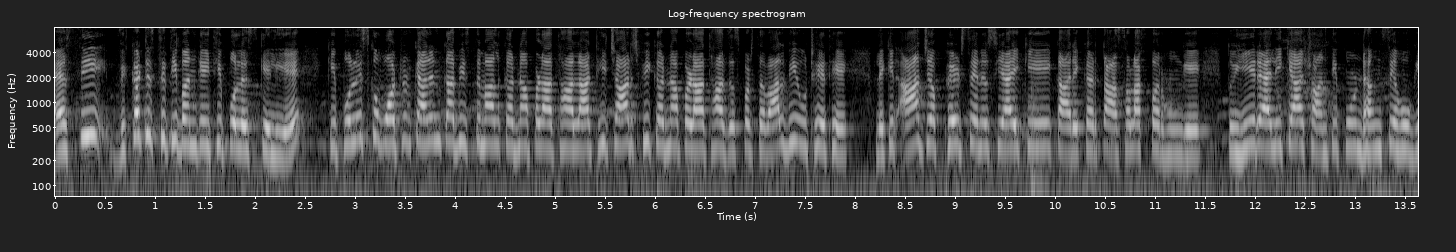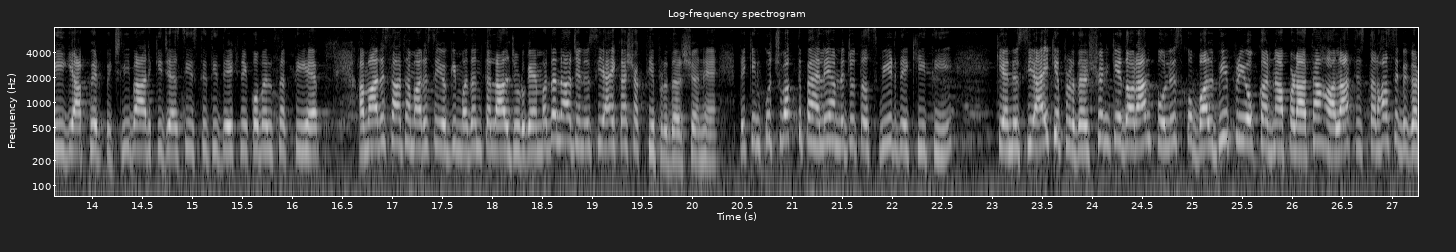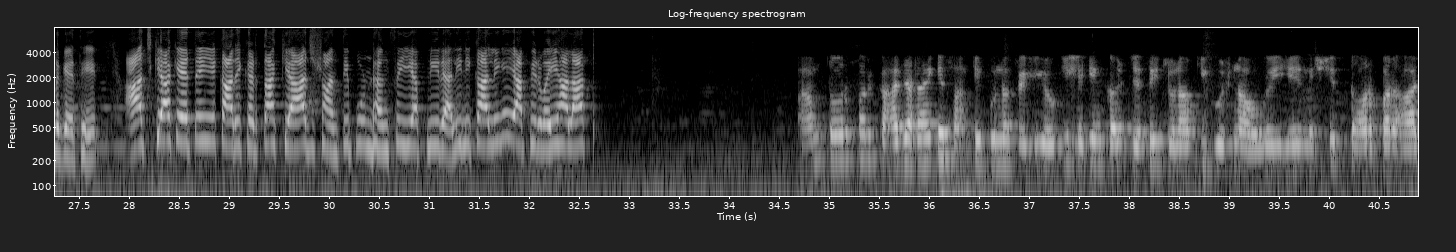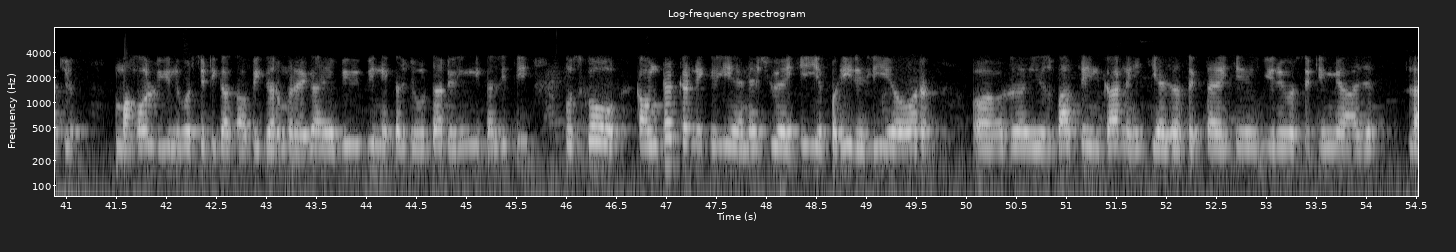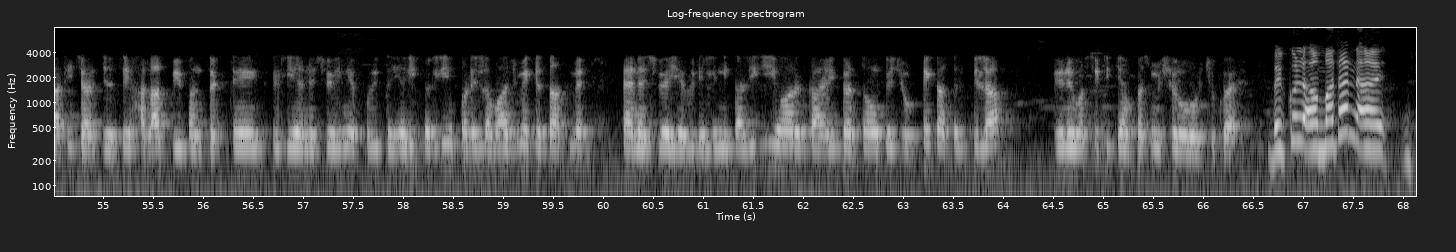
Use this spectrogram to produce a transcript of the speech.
ऐसी विकट स्थिति बन गई थी पुलिस के लिए कि पुलिस को वाटर कैनन का भी इस्तेमाल करना पड़ा था लाठी चार्ज भी करना पड़ा था, जिस पर सवाल भी उठे थे। लेकिन आज जब फिर से एनएसआई के कार्यकर्ता सड़क पर होंगे तो ये रैली क्या शांतिपूर्ण ढंग से होगी या फिर पिछली बार की जैसी स्थिति देखने को मिल सकती है? हमारे साथ हमारे सहयोगी मदन कलाल जुड़ गए। मदन, आज एनएसआई का शक्ति प्रदर्शन है, लेकिन कुछ वक्त पहले हमने जो तस्वीर देखी थी कि एनएसआई के प्रदर्शन के दौरान पुलिस को बल भी प्रयोग करना पड़ा था, हालात इस तरह से बिगड़ गए थे। आज क्या कहते हैं ये कार्यकर्ता, क्या आज शांतिपूर्ण ढंग से ये अपनी रैली निकालेंगे या फिर वही हालात आमतौर पर कहा जा रहा है कि शांतिपूर्ण रैली होगी, लेकिन कल जैसे ही चुनाव की घोषणा हो गई है निश्चित तौर पर आज माहौल यूनिवर्सिटी का काफ़ी गर्म रहेगा। एबीवीपी ने कल जोरदार रैली निकाली थी। उसको काउंटर करने के लिए एनएसयूआई की ये बड़ी रैली है और और इस बात से इनकार नहीं किया जा सकता है कि यूनिवर्सिटी में आज लाठीचार्ज जैसे हालात भी बन सकते हैं। इसके लिए एनएसयूआई ने पूरी तैयारी कर ली है। बड़े लवाजमे के साथ में एनएसयूआई अभी रैली निकालेगी और कार्यकर्ताओं के जुटने का सिलसिला यूनिवर्सिटी कैंपस में शुरू हो चुका है। बिल्कुल मदन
